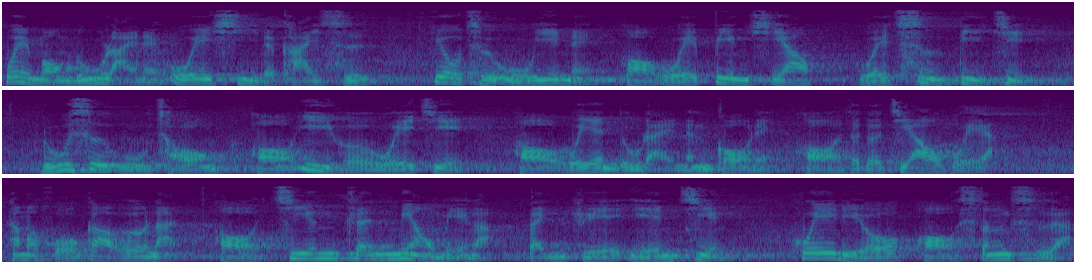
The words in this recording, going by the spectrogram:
为蒙如来呢微细的开示，又此五音呢哦为并消，为次第尽，如是五重哦，一合为界哦，唯愿如来能够呢哦这个教诲啊。那么佛告阿难哦，精真妙明啊，本觉严净。灰流哦，生死啊，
